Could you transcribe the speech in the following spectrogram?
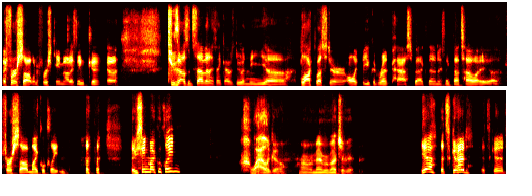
I first saw it when it first came out. I think uh, 2007. I think I was doing the uh, blockbuster all you could rent pass back then. I think that's how I uh, first saw Michael Clayton. Have you seen Michael Clayton? A while ago. I don't remember much of it. Yeah, it's good. It's good.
